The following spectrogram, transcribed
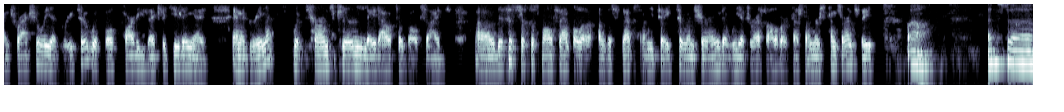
contractually agreed to with both parties executing a, an agreement with terms clearly laid out for both sides. Uh, this is just a small sample of, of, the steps that we take to ensuring that we address all of our customers' concerns, Steve. Wow. That's uh,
